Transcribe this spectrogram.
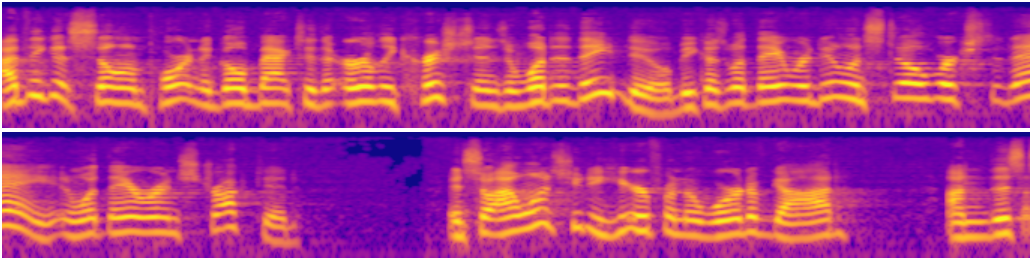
I think it's so important to go back to the early Christians and what did they do? Because what they were doing still works today and what they were instructed. And so I want you to hear from the Word of God on this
